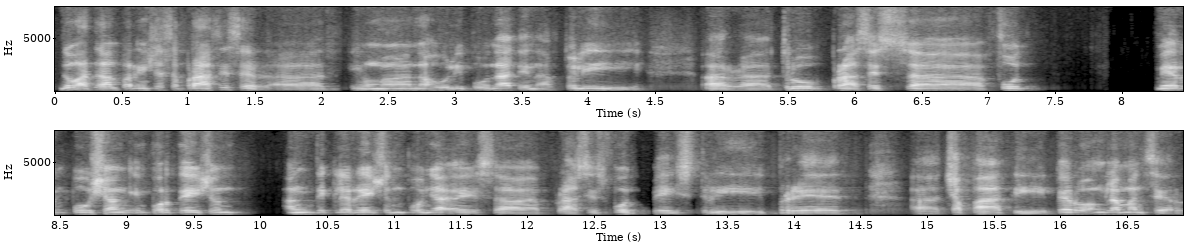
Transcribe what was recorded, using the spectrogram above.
dumadaan pa rin siya sa process, sir. Uh, yung mga nahuli po natin, actually, are uh, through process uh, food meron po siyang importation. Ang declaration po niya ay sa processed food, pastry, bread, uh, chapati. Pero ang laman, sir,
